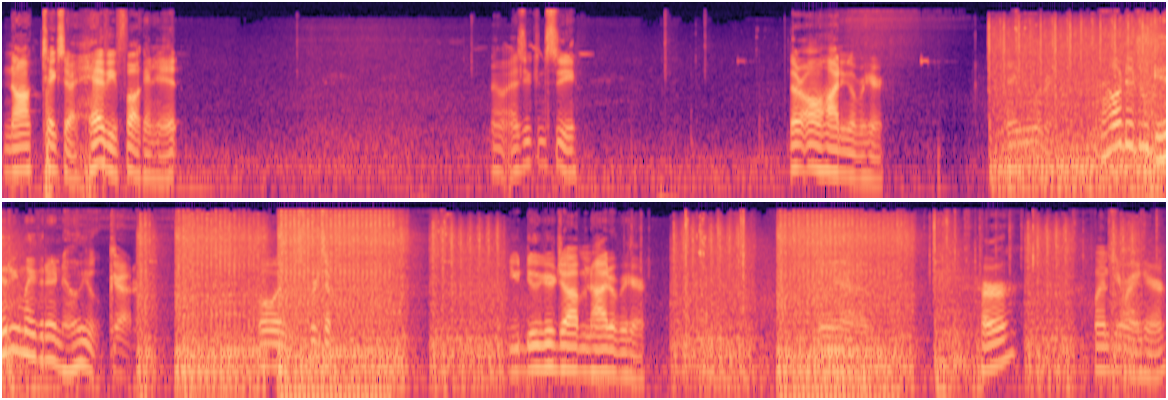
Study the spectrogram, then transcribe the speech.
Knock takes a heavy fucking hit. Now, as you can see, they're all hiding over here. Now you're wondering, how did you get him, my friend? Now you got him. Well, it's pretty simple. You do your job and hide over here. Have her, Plenty right here.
